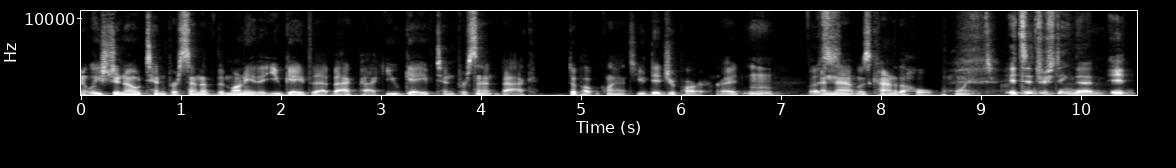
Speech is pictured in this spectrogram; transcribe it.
and at least you know 10% of the money that you gave to that backpack you gave 10% back to public lands you did your part right Mhm. And that was kind of the whole point It's interesting that it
